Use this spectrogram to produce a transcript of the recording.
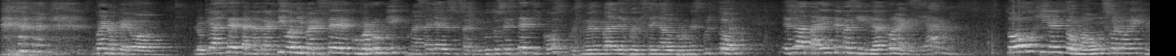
bueno, pero lo que hace tan atractivo a mi parecer el cubo Rubik, más allá de sus atributos estéticos, pues no es balde fue diseñado por un escultor, es la aparente facilidad con la que se arma. Todo gira en torno a un solo eje,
